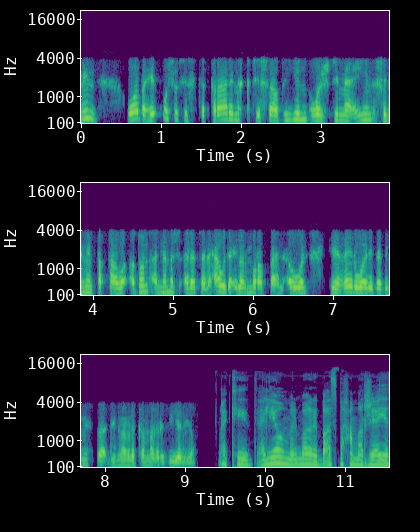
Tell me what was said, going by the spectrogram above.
من وضع أسس استقرار اقتصادي واجتماعي في المنطقة وأظن أن مسألة العودة إلى المربع الأول هي غير واردة بالنسبة للمملكة المغربية اليوم. أكيد، اليوم المغرب أصبح مرجعية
